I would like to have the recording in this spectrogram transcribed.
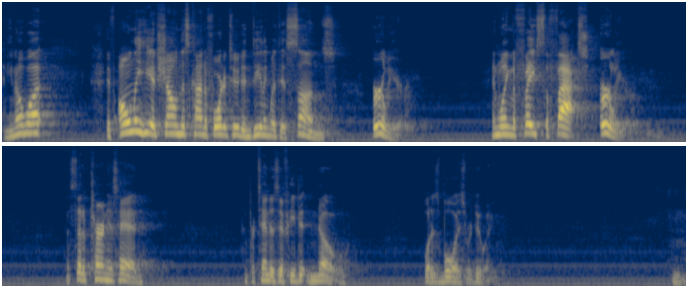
And you know what? If only he had shown this kind of fortitude in dealing with his sons earlier and willing to face the facts earlier instead of turn his head and pretend as if he didn't know what his boys were doing. Hmm.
